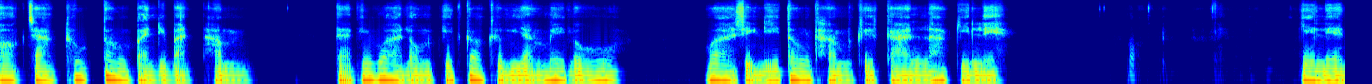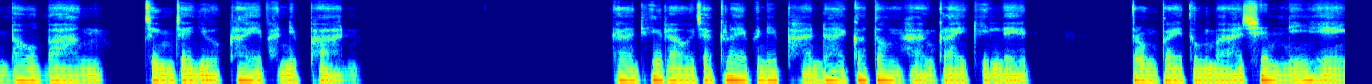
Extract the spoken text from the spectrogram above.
ออกจากทุกข์ต้องปฏิบัติธรรม แต่ที่ว่าหลงทิศก็คือยังไม่รู้ ว่าสิ่งนี้ต้องทำคือการละกิเลส กิเลสเบาบาง จึงจะอยู่ใกล้พระนิพพาน การที่เราจะใกล้พระนิพพานได้ก็ต้องห่างไกลกิเลส ตรงไปตรงมาเช่นนี้เอง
